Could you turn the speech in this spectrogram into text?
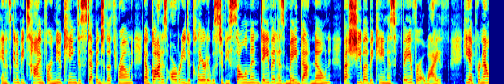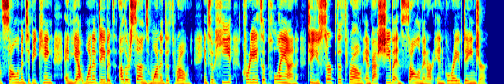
and it's going to be time for a new king to step into the throne. Now, God has already declared it was to be Solomon. David has made that known. Bathsheba became his favorite wife. He had pronounced Solomon to be king, and yet one of David's other sons wanted the throne. And so he creates a plan to usurp the throne, and Bathsheba and Solomon are in grave danger.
